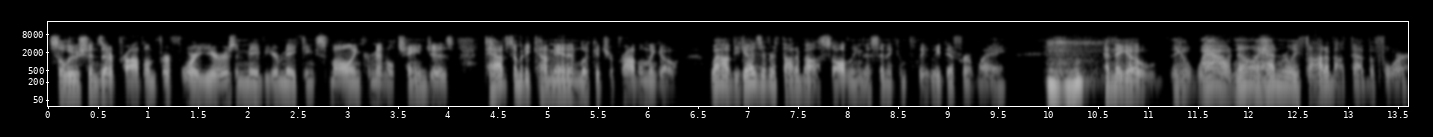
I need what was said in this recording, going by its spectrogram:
solutions at a problem for four years and maybe you're making small incremental changes to have somebody come in and look at your problem and go wow have you guys ever thought about solving this in a completely different way? Mm-hmm. and they go they go wow no i hadn't really thought about that before.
